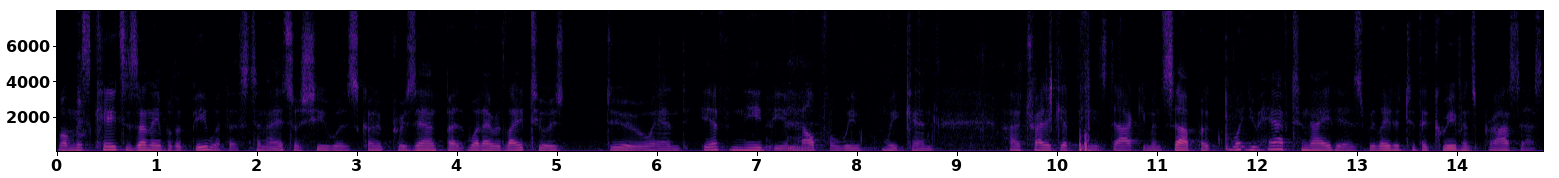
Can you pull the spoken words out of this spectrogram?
Well, Ms. Cates is unable to be with us tonight, so she was going to present, but what I would like to is do, and if need be, if helpful, we, we can uh, try to get these documents up. But what you have tonight is related to the grievance process.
